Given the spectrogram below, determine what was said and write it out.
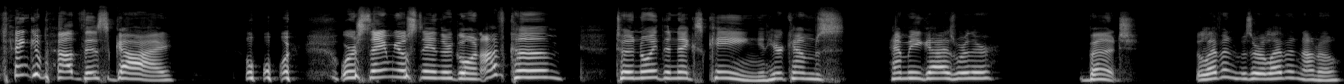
Think about this guy where Samuel's standing there going, I've come to anoint the next king. And here comes, how many guys were there? Bunch. 11? Was there 11? I don't know.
